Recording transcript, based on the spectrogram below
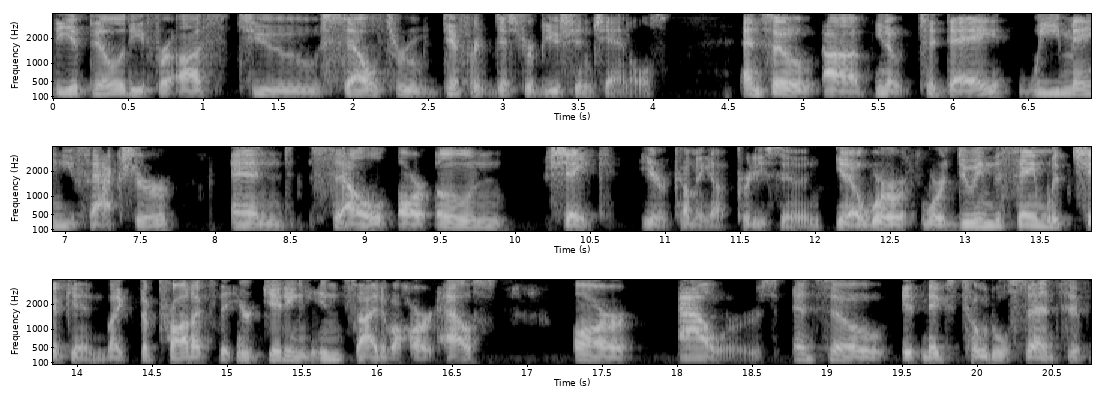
the ability for us to sell through different distribution channels. And so, uh, you know, today we manufacture and sell our own shake here coming up pretty soon. You know, we're we're doing the same with chicken. Like the products that you're getting inside of a Hart House are ours. And so it makes total sense if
